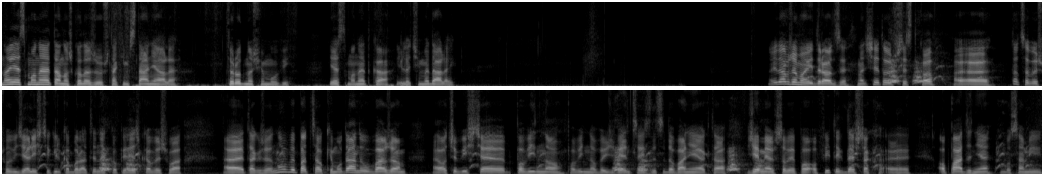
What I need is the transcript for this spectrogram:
No jest moneta, no szkoda, że już w takim stanie, ale trudno się mówi. Jest monetka i lecimy dalej. No i dobrze moi drodzy, na dzisiaj to już wszystko. E, to co wyszło widzieliście, kilka boratynek, kopiejeczka wyszła. E, także no, wypad całkiem udany uważam. E, oczywiście powinno, powinno wyjść więcej zdecydowanie jak ta ziemia już sobie po obfitych deszczach e, opadnie, bo sami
